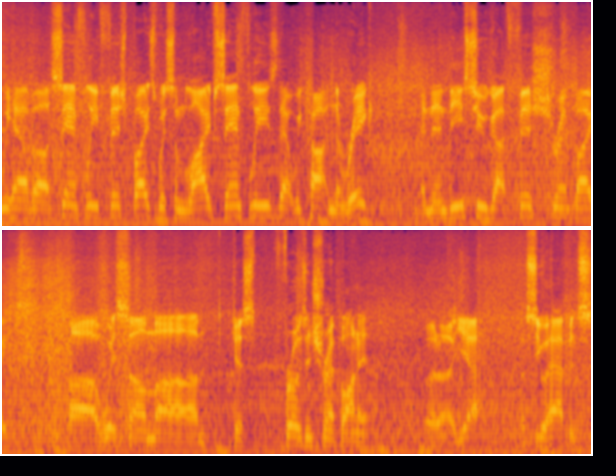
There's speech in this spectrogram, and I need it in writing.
we have uh, sand flea fish bites with some live sand fleas that we caught in the rake. And then these two got fish shrimp bites uh, with some um, just frozen shrimp on it. But uh, yeah, let's see what happens.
